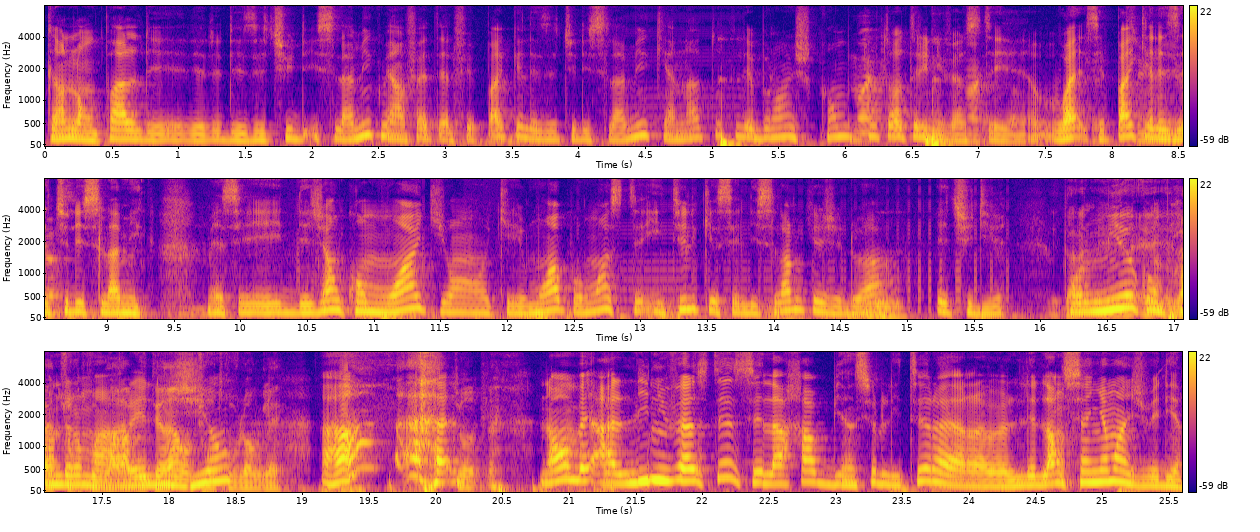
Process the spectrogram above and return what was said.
quand l'on parle des, des, études islamiques, mais en fait, elle ne fait pas que les études islamiques, il y en a toutes les branches comme toute autre université. Ouais, c'est pas que les études islamiques, mais c'est des gens comme moi qui ont, qui, moi, pour moi, c'était utile que c'est l'islam que je dois étudier. pour mieux comprendre ma religion. Tu l'anglais. Ah? Non, mais à l'université, c'est l'arabe, bien sûr, littéraire, l'enseignement, je veux dire.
